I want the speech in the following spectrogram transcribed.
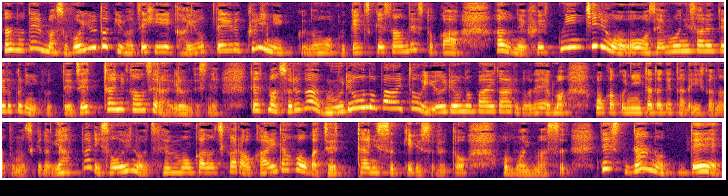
なので、まあ、そういう時は是非通っているクリニックの受付さんですとかあとね不妊治療を専門にされているクリニックって絶対にカウンセラーいるんですね。でまあそれが無料の場合と有料の場合があるので、まあ、ご確認いただけたらいいかなと思うんですけどやっぱりそういうのは専門家の力を借りた方が絶対にすっきりすると思います。ですなので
